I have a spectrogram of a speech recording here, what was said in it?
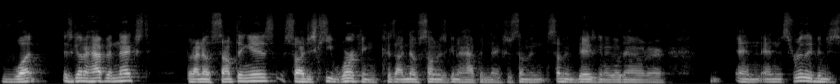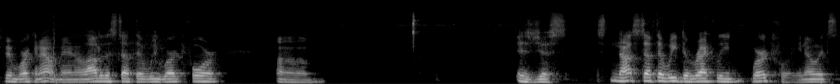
what is going to happen next, but I know something is. So I just keep working because I know something's going to happen next, or something something big is going to go down, or and and it's really been just been working out, man. A lot of the stuff that we worked for, um, is just not stuff that we directly worked for. You know, it's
